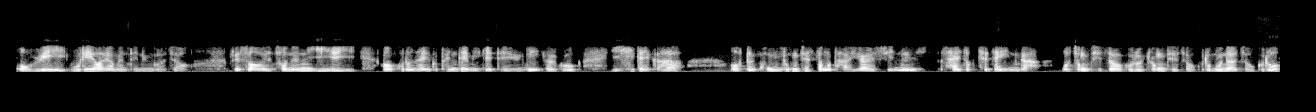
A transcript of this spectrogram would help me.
어, 위, 우리여야만 되는 거죠. 그래서 저는 이 어, 코로나19 팬데믹의 대응이 결국 이 시대가 어떤 공동체성을 발휘할 수 있는 사회적 체제인가, 뭐 정치적으로, 경제적으로, 문화적으로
